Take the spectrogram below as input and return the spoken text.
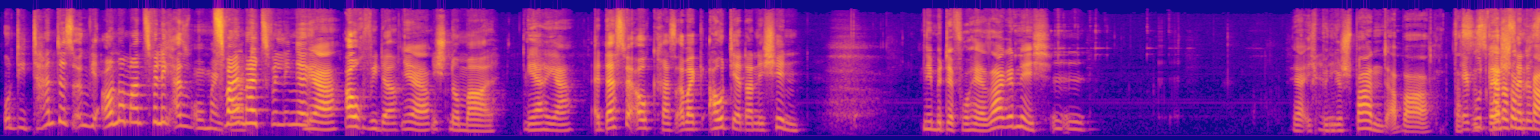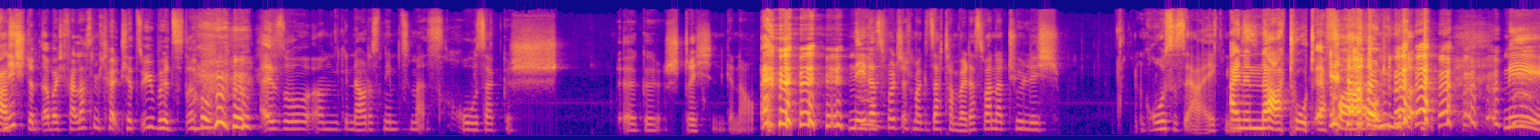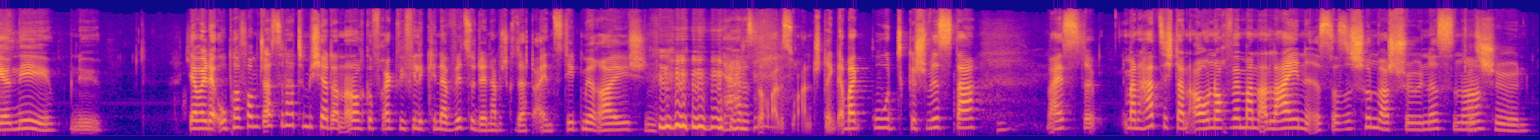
und die Tante ist irgendwie auch nochmal ein Zwilling. Also Oh zweimal Gott. Zwillinge Ja. auch wieder. Ja. Nicht normal. Ja, ja. Äh, Das wäre auch krass, aber haut ja da nicht hin. Nee, mit der Vorhersage nicht. Ja, ich bin gespannt, aber das ja gut, ist kann das schon sein, dass es krass. nicht stimmt, aber ich verlasse mich halt jetzt übelst drauf. also, ähm, genau, das Nebenzimmer ist rosa gesch äh, gestrichen, genau. nee, das wollte ich euch mal gesagt haben, weil das war natürlich ein großes Ereignis. Eine Nahtoderfahrung. Nee, nee, nee. Ja, weil der Opa vom Justin hatte mich ja dann auch noch gefragt, wie viele Kinder willst du denn? Habe ich gesagt, eins steht mir reichen. ja, das ist doch alles so anstrengend. Aber gut, Geschwister, weißt du, man hat sich dann auch noch, wenn man alleine ist. Das ist schon was Schönes, ne? Das ist schön.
